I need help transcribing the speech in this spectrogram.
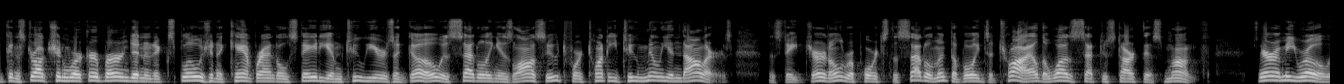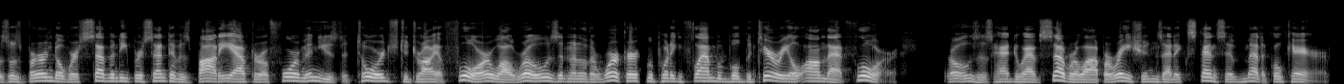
A construction worker burned in an explosion at Camp Randall Stadium two years ago is settling his lawsuit for $22 million. The State Journal reports the settlement avoids a trial that was set to start this month. Jeremy Rose was burned over 70% of his body after a foreman used a torch to dry a floor while Rose and another worker were putting flammable material on that floor. Rose has had to have several operations and extensive medical care.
